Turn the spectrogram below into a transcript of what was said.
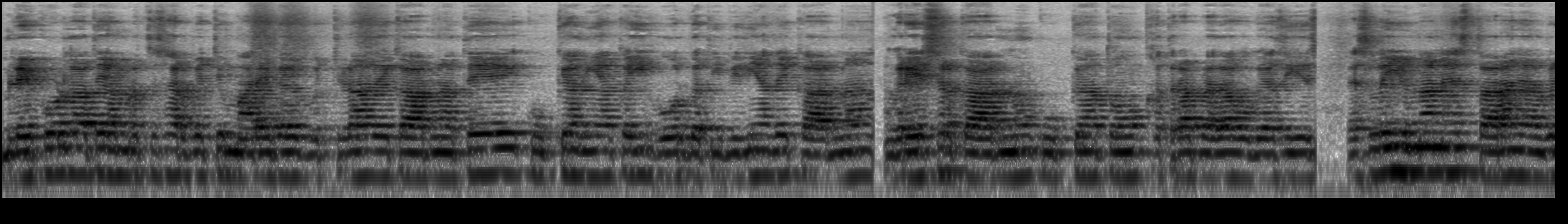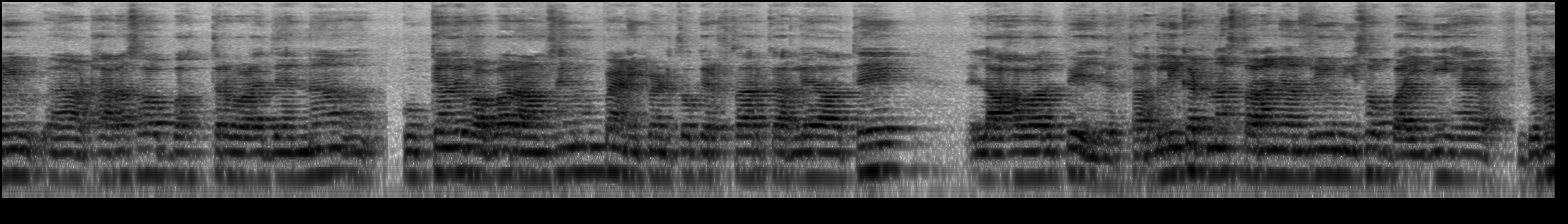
ਮਲੇਕੋਟਲਾ ਤੇ ਅੰਮ੍ਰਿਤਸਰ ਵਿੱਚ ਮਾਰੇ ਗਏ ਬੁੱਚੜਾਂ ਦੇ ਕਾਰਨ ਅਤੇ ਕੂਕਿਆਂ ਦੀਆਂ ਕਈ ਹੋਰ ਗਤੀਵਿਧੀਆਂ ਦੇ ਕਾਰਨ ਅੰਗਰੇਜ਼ ਸਰਕਾਰ ਨੂੰ ਕੂਕਿਆਂ ਤੋਂ ਖਤਰਾ ਪੈਦਾ ਹੋ ਗਿਆ ਸੀ। ਇਸ ਲਈ ਉਹਨਾਂ ਨੇ 17 ਜਨਵਰੀ ਅਹ, 1872 ਵਾਲੇ ਦਿਨ ਕੂਕਿਆਂ ਦੇ ਬਾਬਾ ਰਾਮ ਸਿੰਘ ਨੂੰ ਭੈਣੀ ਪਿੰਡ ਤੋਂ ਗ੍ਰਿਫਤਾਰ ਕਰ ਲਿਆ ਅਤੇ ਇਲਾਹਾਬਾਦ ਭੇਜ ਦਿੱਤਾ। ਅਗਲੀ ਘਟਨਾ 17 ਜਨਵਰੀ 1922 ਦੀ ਹੈ। ਜਦੋਂ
